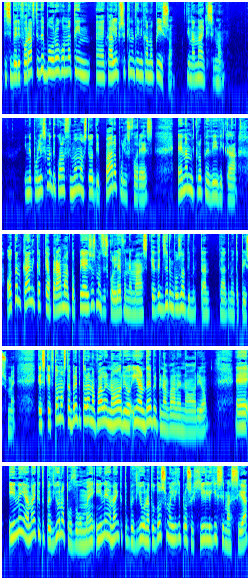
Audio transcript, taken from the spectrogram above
τη συμπεριφορά αυτή δεν μπορώ εγώ να την ε, καλύψω και να την ικανοποιήσω. Την ανάγκη, συγγνώμη. Είναι πολύ σημαντικό να θυμόμαστε ότι πάρα πολλές φορές ένα μικρό παιδί, ειδικά, όταν κάνει κάποια πράγματα τα οποία ίσως μας δυσκολεύουν εμάς και δεν ξέρουμε πώς να τα αντιμετωπίσουμε, και σκεφτόμαστε αν πρέπει τώρα να βάλω ένα όριο ή αν δεν πρέπει να βάλω ένα όριο, ε, είναι η ανάγκη του παιδιού να το δούμε, είναι η ανάγκη του παιδιού να του δώσουμε λίγη προσοχή, λίγη σημασία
